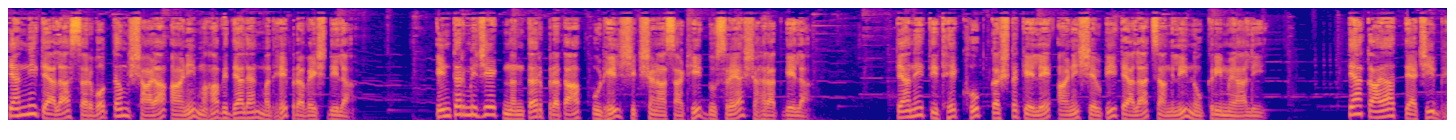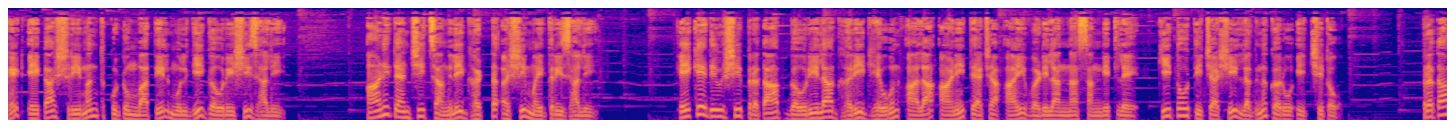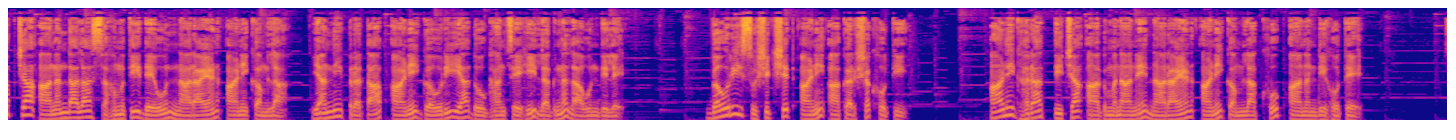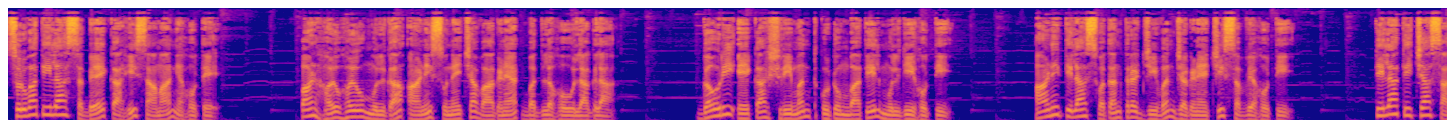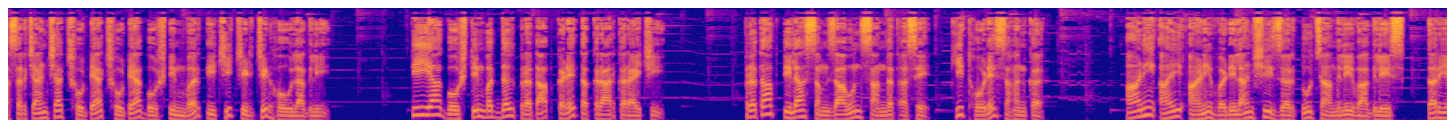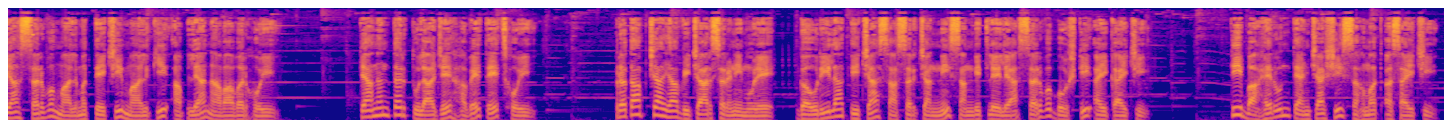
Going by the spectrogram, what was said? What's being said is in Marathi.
त्यांनी त्याला सर्वोत्तम शाळा आणि महाविद्यालयांमध्ये प्रवेश दिला. इंटरमिजिएट नंतर प्रताप पुढील शिक्षणासाठी दुसऱ्या शहरात गेला. त्याने तिथे खूप कष्ट केले आणि शेवटी त्याला चांगली नोकरी मिळाली. त्या काळात त्याची भेट एका श्रीमंत कुटुंबातील मुलगी गौरीशी झाली. आणि त्यांची चांगली घट्ट अशी मैत्री झाली. एके दिवशी प्रताप गौरीला घरी घेऊन आला आणि त्याच्या आई वडिलांना सांगितले की तो तिच्याशी लग्न करू इच्छितो. प्रतापच्या आनंदाला सहमती देऊन नारायण आणि कमला यांनी प्रताप आणि गौरी या दोघांचेही लग्न लावून दिले. गौरी सुशिक्षित आणि आकर्षक होती. आणि घरात तिच्या आगमनाने नारायण आणि कमला खूप आनंदी होते. सुरुवातीला सगळे काही सामान्य होते. पण हळूहळू मुलगा आणि सुनेच्या वागण्यात बदल होऊ लागला. गौरी एका श्रीमंत कुटुंबातील मुलगी होती. आणि तिला स्वतंत्र जीवन जगण्याची सव्य होती. तिला तिच्या सासरच्यांच्या छोट्या छोट्या गोष्टींवर तिची चिडचिड होऊ लागली. ती या गोष्टींबद्दल प्रतापकडे तक्रार करायची. प्रताप तिला समजावून सांगत असे की थोडे सहन कर. आणि आई आणि वडिलांशी जर तू चांगली वागलीस तर या सर्व मालमत्तेची मालकी आपल्या नावावर होईल. त्यानंतर तुला जे हवे तेच होईल. प्रतापच्या या विचारसरणीमुळे गौरीला तिच्या सासरच्यांनी सांगितलेल्या सर्व गोष्टी ऐकायची. ती बाहेरून त्यांच्याशी सहमत असायची.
